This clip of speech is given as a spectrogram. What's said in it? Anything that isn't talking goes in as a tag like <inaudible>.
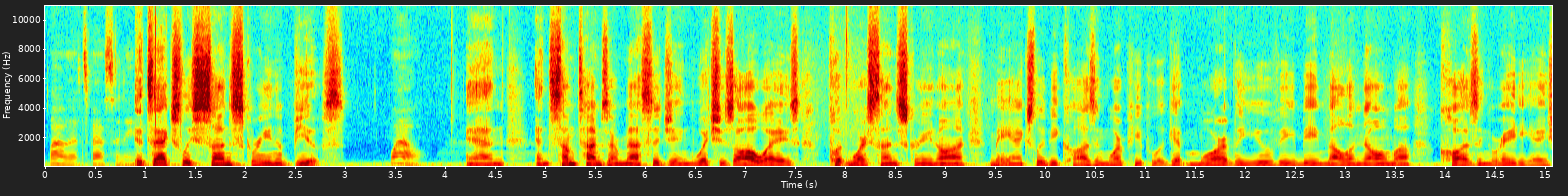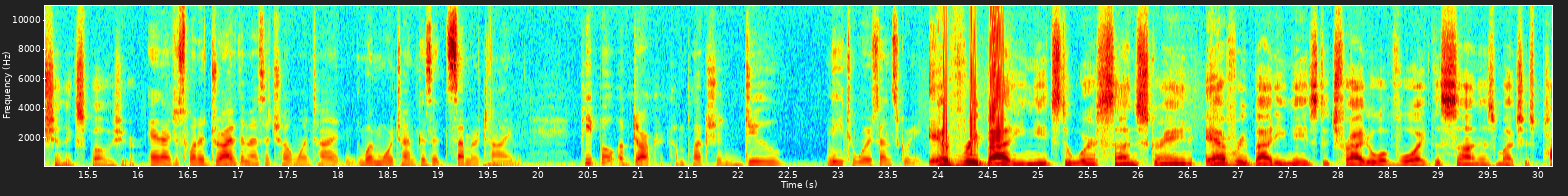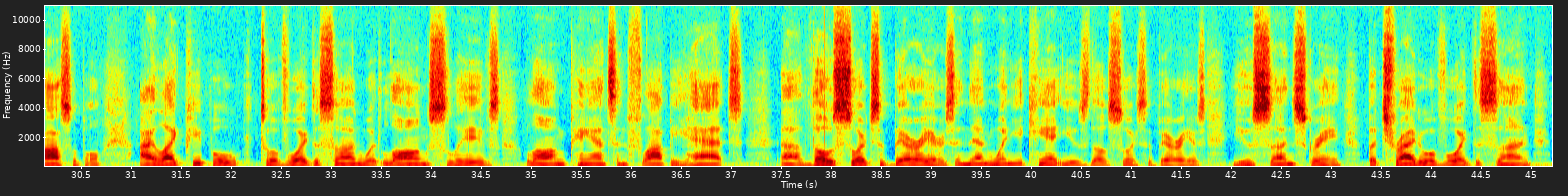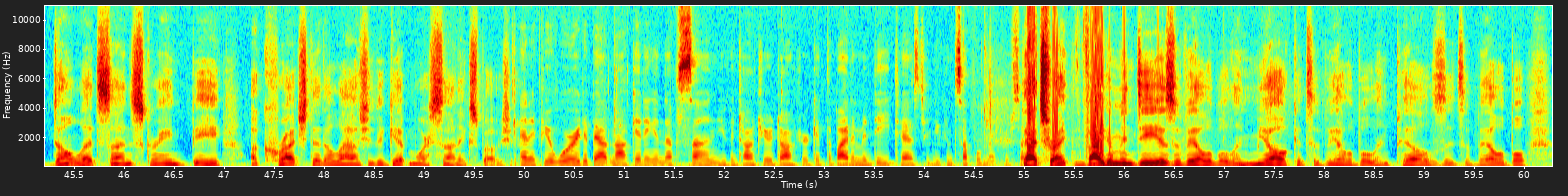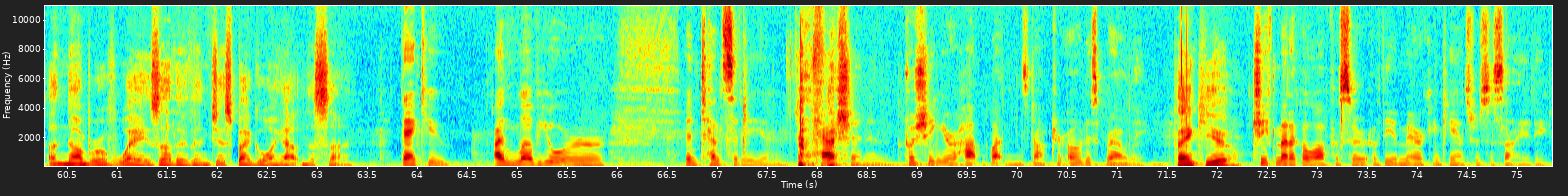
Wow, that's fascinating. It's actually sunscreen abuse. Wow. And, and sometimes our messaging, which is always put more sunscreen on, may actually be causing more people to get more of the UVB melanoma causing radiation exposure. And I just want to drive the message home one time, one more time, because it's summertime. People of darker complexion do need to wear sunscreen. Everybody needs to wear sunscreen. Everybody needs to try to avoid the sun as much as possible. I like people to avoid the sun with long sleeves, long pants, and floppy hats. Uh, those sorts of barriers, and then when you can't use those sorts of barriers, use sunscreen. But try to avoid the sun. Don't let sunscreen be a crutch that allows you to get more sun exposure. And if you're worried about not getting enough sun, you can talk to your doctor, get the vitamin D test, and you can supplement yourself. That's right. Vitamin D is available in milk, it's available in pills, it's available a number of ways other than just by going out in the sun. Thank you. I love your intensity and <laughs> passion and pushing your hot buttons, Dr. Otis Brawley. Thank you. Chief Medical Officer of the American Cancer Society.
